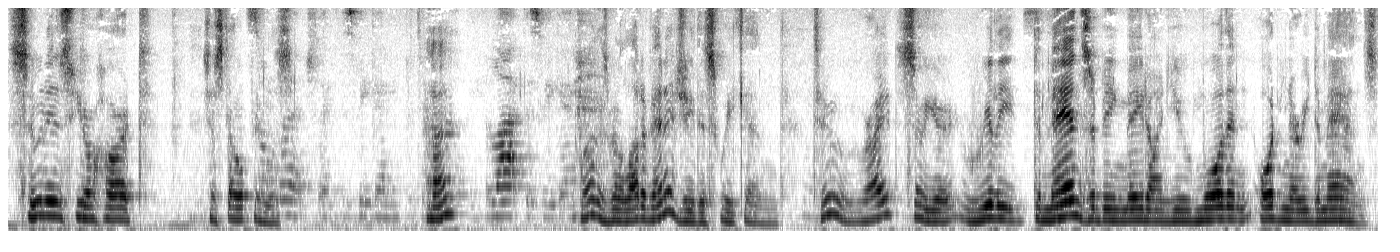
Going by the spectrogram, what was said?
Soon as your heart just opens. So much, like this weekend. Huh? A lot this weekend. Well, there's been a lot of energy this weekend too, right? So you're really demands are being made on you more than ordinary demands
